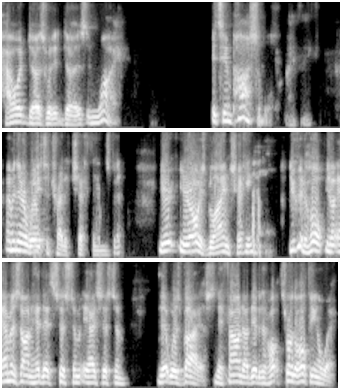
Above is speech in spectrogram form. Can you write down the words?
how it does what it does and why. It's impossible, I think. I mean, there are ways to try to check things, but you're you're always blind checking. You could hope, you know, Amazon had that system, AI system, that was biased. And they found out they had to throw the whole thing away.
